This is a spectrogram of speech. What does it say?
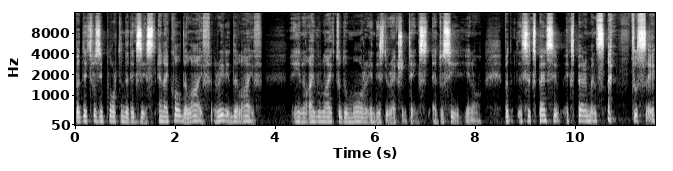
but it was important that exists. And I call the life, really the life. You know, I would like to do more in this direction things and to see, you know, but it's expensive experiments to say.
